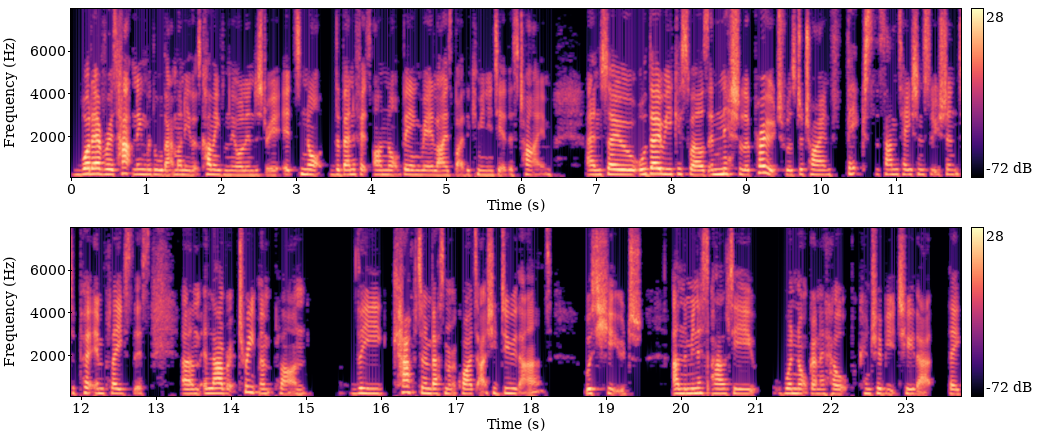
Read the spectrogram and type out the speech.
Whatever is happening with all that money that's coming from the oil industry, it's not the benefits are not being realised by the community at this time. And so, although Ecoswell's initial approach was to try and fix the sanitation solution to put in place this um, elaborate treatment plant, the capital investment required to actually do that was huge. And the municipality were not going to help contribute to that they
